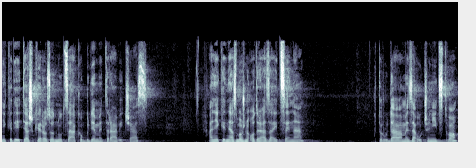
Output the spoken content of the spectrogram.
Niekedy je ťažké rozhodnúť sa, ako budeme tráviť čas. A niekedy nás možno odráza aj cena, ktorú dávame za učeníctvo.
